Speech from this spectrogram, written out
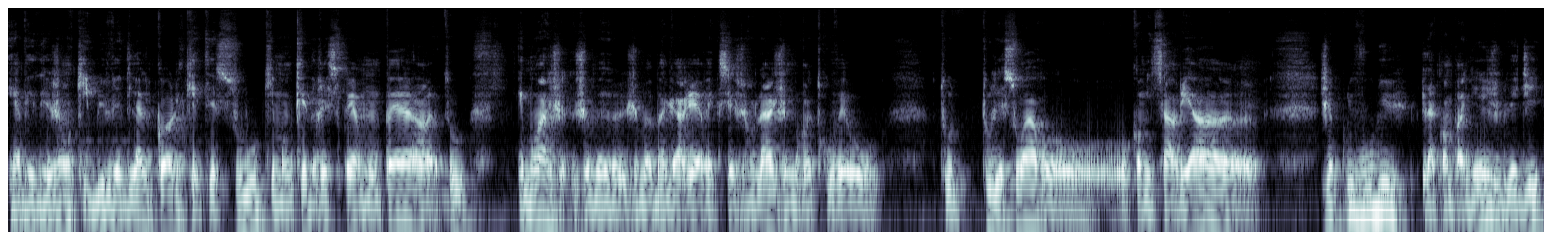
il y avait des gens qui buvaient de l'alcool, qui étaient sous, qui manquaient de respect à mon père, tout. Et moi, je, je me, je me bagarrais avec ces gens-là. Je me retrouvais au, tout, tous les soirs au, au commissariat. Euh, j'ai plus voulu l'accompagner. Je lui ai dit,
